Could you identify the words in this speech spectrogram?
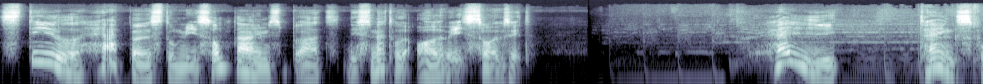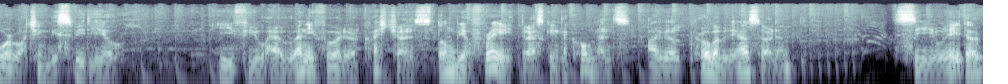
still happens to me sometimes, but this method always solves it. Hey! Thanks for watching this video. If you have any further questions, don't be afraid to ask in the comments, I will probably answer them. See you later!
